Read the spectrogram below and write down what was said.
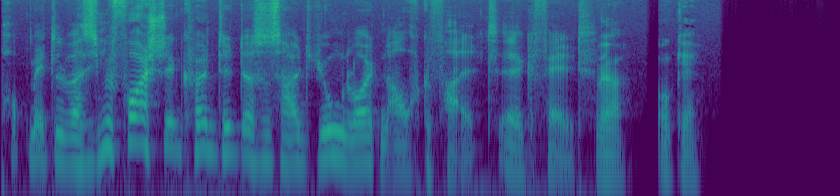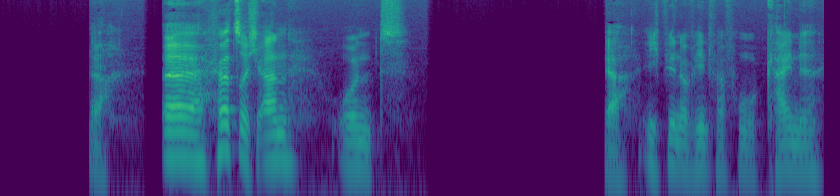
Pop-Metal, was ich mir vorstellen könnte, dass es halt jungen Leuten auch gefällt. Äh, gefällt. Ja, okay. Ja. Äh, hört's euch an. Und ja, ich bin auf jeden Fall froh, keine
